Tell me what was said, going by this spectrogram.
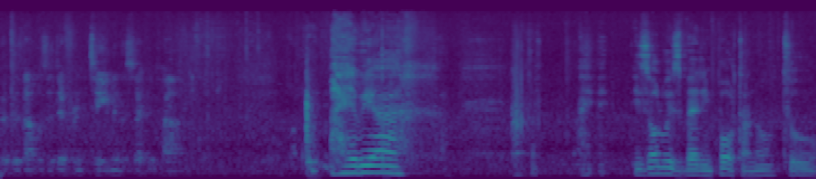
Because that was a different team in the second half. I, we are. It's always very important no, to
